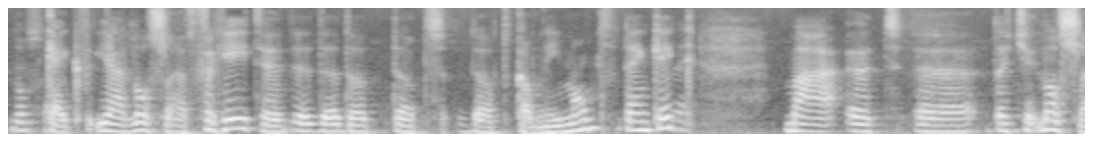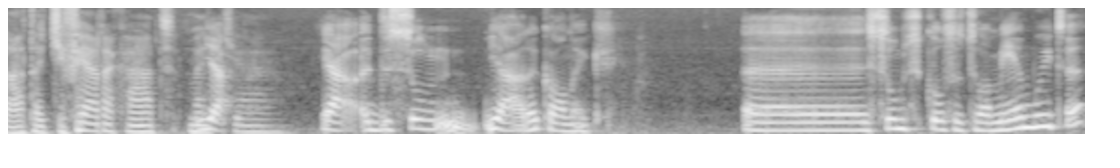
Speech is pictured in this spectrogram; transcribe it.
Loslaten. Kijk, ja, loslaten. Vergeten, dat, dat, dat, dat, kan niemand, denk ik. Nee. Maar het, eh, dat je loslaat, dat je verder gaat met Ja. je... Ja, dus som, ja, dat kan ik. Eh, soms kost het wel meer moeite.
